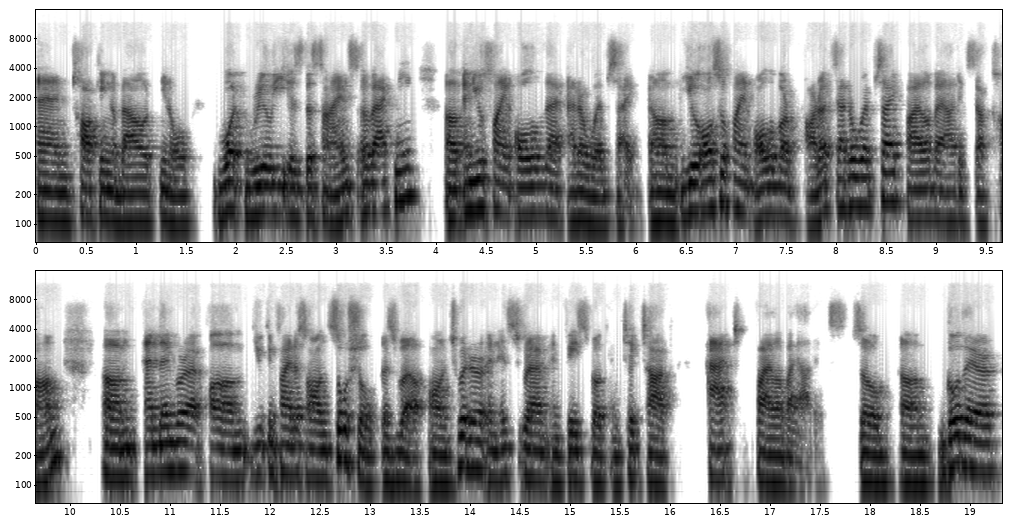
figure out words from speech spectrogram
and talking about, you know, what really is the science of acne. Uh, and you'll find all of that at our website. Um, you'll also find all of our products at our website, phylabiotics.com. Um, and then we're at, um, you can find us on social as well, on Twitter and Instagram and Facebook and TikTok at phylobiotics. So um, go there,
